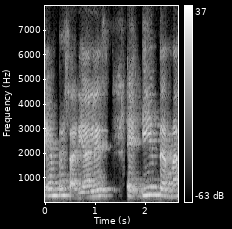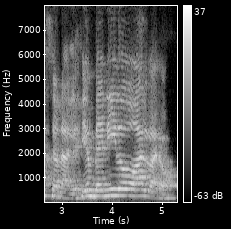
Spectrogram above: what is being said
empresariales e internacionales. Bienvenido Álvaro.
